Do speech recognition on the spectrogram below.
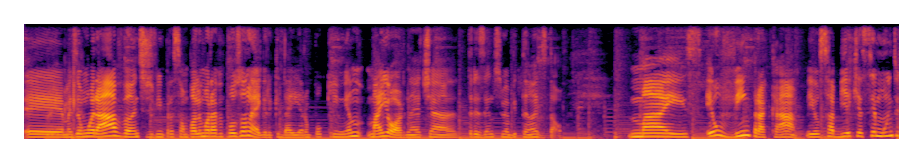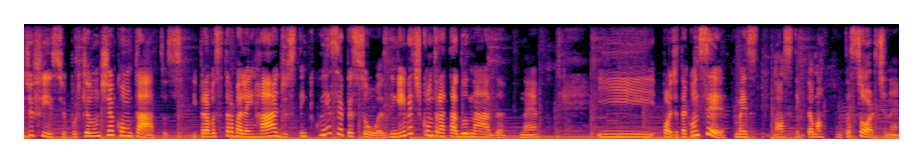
É, mas eu morava, antes de vir para São Paulo, eu morava em Pouso Alegre, que daí era um pouquinho maior, né? Tinha 300 mil habitantes e tal. Mas eu vim para cá, eu sabia que ia ser muito difícil, porque eu não tinha contatos. E para você trabalhar em rádio, você tem que conhecer pessoas. Ninguém vai te contratar do nada, né? E pode até acontecer, mas nossa, tem que dar uma puta sorte, né?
